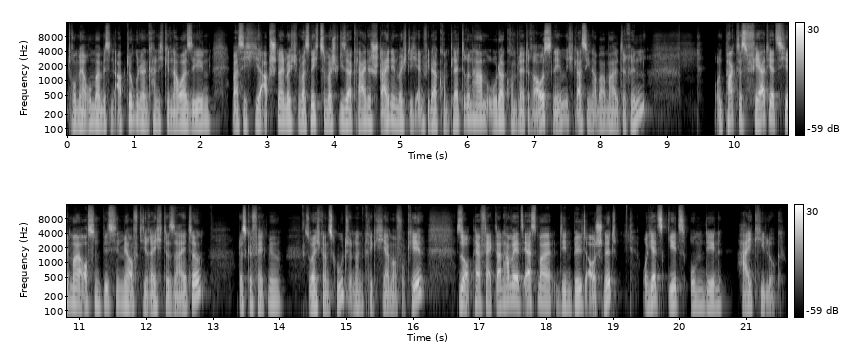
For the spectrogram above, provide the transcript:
drumherum mal ein bisschen abdunkeln, dann kann ich genauer sehen, was ich hier abschneiden möchte und was nicht. Zum Beispiel dieser kleine Stein, den möchte ich entweder komplett drin haben oder komplett rausnehmen. Ich lasse ihn aber mal drin und packe das Pferd jetzt hier mal auch so ein bisschen mehr auf die rechte Seite. Das gefällt mir so eigentlich ganz gut. Und dann klicke ich hier mal auf OK. So, perfekt. Dann haben wir jetzt erstmal den Bildausschnitt. Und jetzt geht es um den High-Key-Look.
